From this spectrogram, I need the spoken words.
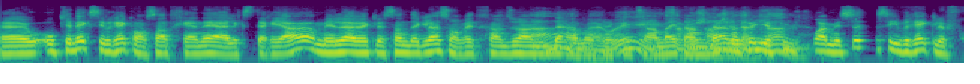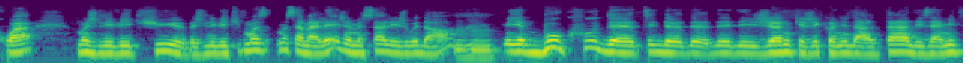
Euh, au Québec, c'est vrai qu'on s'entraînait à l'extérieur, mais là, avec le centre de glace, on va être rendu en ah, dedans. Ben donc, oui, en dedans. Donc là, il n'y a plus le froid. Mais ça, c'est vrai que le froid, moi, je l'ai vécu. Ben, je l'ai vécu. Moi, moi ça m'allait. J'aimais ça aller jouer dehors. Mm-hmm. Mais il y a beaucoup de, des jeunes que j'ai connus dans le temps, des amis.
